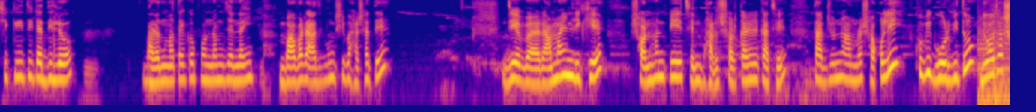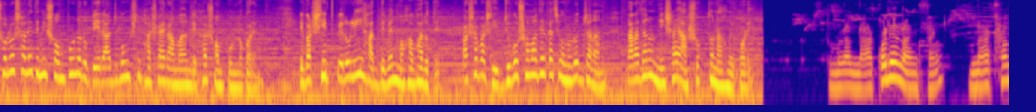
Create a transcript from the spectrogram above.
স্বীকৃতিটা দিল ভারত মাতাকেও প্রণাম জানাই। বাবা রাজবংশী ভাষাতে যে রামায়ণ লিখে সম্মান পেয়েছেন ভারত সরকারের কাছে তার জন্য আমরা সকলেই খুবই গর্বিত। দু হাজার ষোলো সালে তিনি সম্পূর্ণরূপে রাজবংশী ভাষায় রামায়ণ লেখা সম্পূর্ণ করেন। এবার শীত পেরোলেই হাত দেবেন মহাভারতে। পাশাপাশি যুব সমাজের কাছে অনুরোধ জানান তারা যেন নেশায় আসক্ত না হয়ে পড়ে। তোমরা না করে নাংসাং না খান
